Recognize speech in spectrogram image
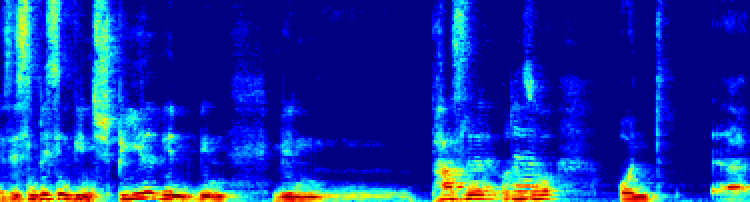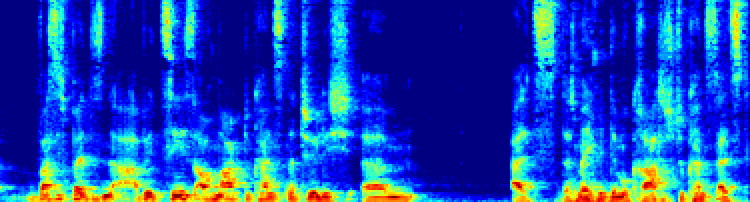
Es ist ein bisschen wie ein Spiel, wie ein, wie ein, wie ein Puzzle oder ja. so. Und äh, was ich bei diesen ABCs auch mag, du kannst natürlich ähm, als, das meine ich mit demokratisch, du kannst als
